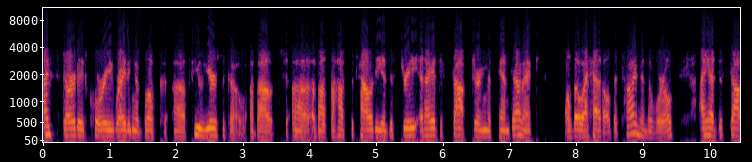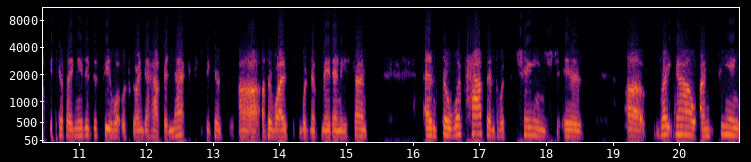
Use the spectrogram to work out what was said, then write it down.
I started Corey writing a book a few years ago about uh, about the hospitality industry, and I had to stop during the pandemic although I had all the time in the world, I had to stop because I needed to see what was going to happen next because uh, otherwise it wouldn't have made any sense. And so what's happened, what's changed is uh, right now I'm seeing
